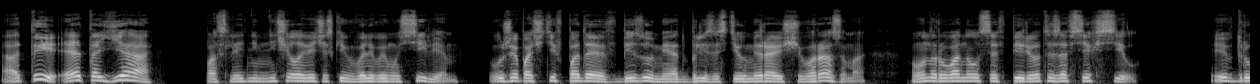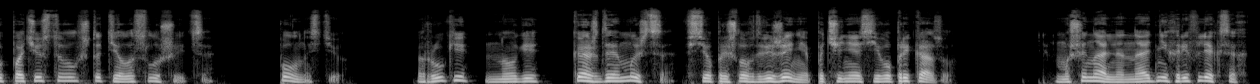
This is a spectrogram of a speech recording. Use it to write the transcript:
а ты — это я!» Последним нечеловеческим волевым усилием, уже почти впадая в безумие от близости умирающего разума, он рванулся вперед изо всех сил и вдруг почувствовал, что тело слушается. Полностью. Руки, ноги, каждая мышца, все пришло в движение, подчиняясь его приказу. Машинально, на одних рефлексах,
